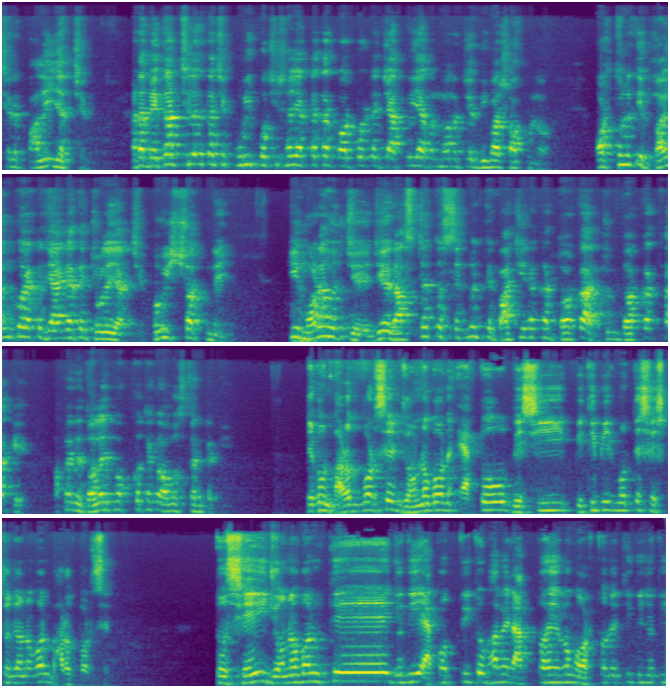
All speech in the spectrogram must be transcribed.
ছেড়ে পালিয়ে যাচ্ছেন। একটা বেকার ছেলের কাছে কুড়ি পঁচিশ হাজার টাকার কর্পোরেটের চাকরি এখন মনে হচ্ছে দিবা স্বপ্ন। অর্থনীতি ভয়ঙ্কর একটা জায়গাতে চলে যাচ্ছে, ভবিষ্যৎ নেই। কি মনে হচ্ছে যে রাষ্ট্রায়ত্ত সেগমেন্টকে বাঁচিয়ে রাখার দরকার, যদি দরকার থাকে, আপনাদের দলের পক্ষ থেকে অবস্থানটা কি? দেখুন, ভারতবর্ষের জনগণ এত বেশি পৃথিবীর মধ্যে শ্রেষ্ঠ জনগণ ভারতবর্ষের। তো সেই জনগণকে যদি একত্রিতভাবে রাখতে হয় এবং অর্থনীতিকে যদি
